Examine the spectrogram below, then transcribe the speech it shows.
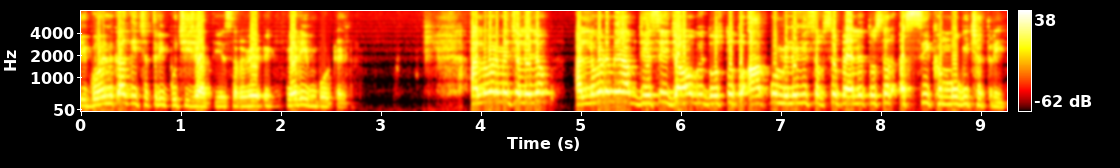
ये गोयनका की छतरी पूछी जाती है, सर वेरी इंपॉर्टेंट अलवर में चले जाओ। अलवर में आप जैसे जाओगे दोस्तों तो आपको मिलेगी सबसे पहले तो सर अस्सी खंभों की छतरी।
